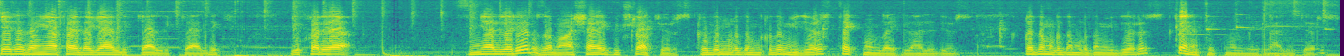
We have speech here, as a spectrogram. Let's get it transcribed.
geceden yatayda geldik geldik geldik. Yukarıya sinyal veriyoruz ama aşağıya güçlü atıyoruz. Gıdım gıdım gıdım gidiyoruz. Tek mumda ihlal ediyoruz. Gıdım gıdım gıdım gidiyoruz. Gene tek mumda ihlal ediyoruz.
